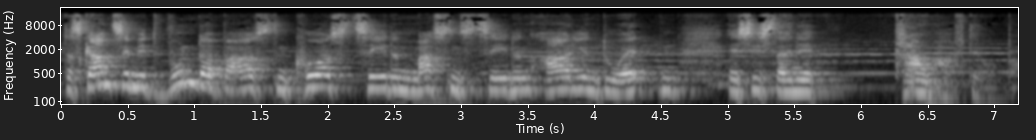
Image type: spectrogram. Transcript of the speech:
Das Ganze mit wunderbarsten Chorszenen, Massenszenen, Arien, Duetten. Es ist eine traumhafte Oper.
